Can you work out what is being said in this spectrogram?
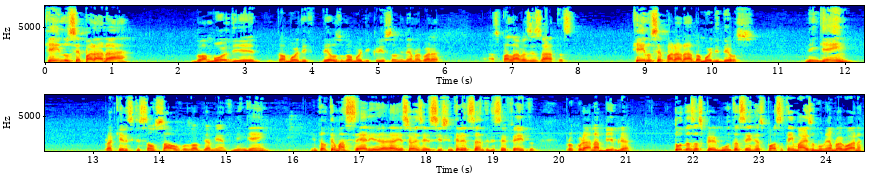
quem nos separará do amor de, do amor de Deus, do amor de Cristo? Não me lembro agora as palavras exatas. Quem nos separará do amor de Deus? Ninguém. Para aqueles que são salvos, obviamente. Ninguém. Então tem uma série, eh, esse é um exercício interessante de ser feito procurar na Bíblia todas as perguntas sem resposta. Tem mais, eu não lembro agora,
